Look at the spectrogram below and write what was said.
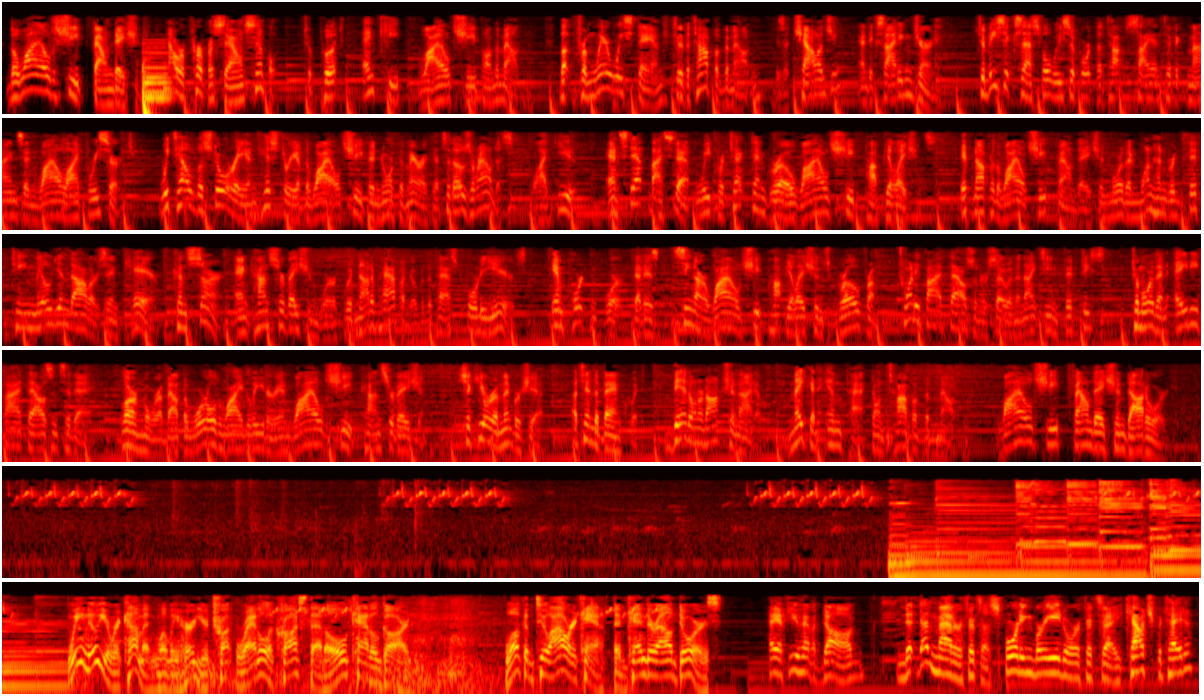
The Wild Sheep Foundation. Our purpose sounds simple to put and keep wild sheep on the mountain but from where we stand to the top of the mountain is a challenging and exciting journey. To be successful, we support the top scientific minds in wildlife research. We tell the story and history of the wild sheep in North America to those around us, like you. And step by step, we protect and grow wild sheep populations. If not for the Wild Sheep Foundation, more than $115 million in care, concern, and conservation work would not have happened over the past 40 years. Important work that has seen our wild sheep populations grow from 25,000 or so in the 1950s to more than 85,000 today. Learn more about the worldwide leader in wild sheep conservation. Secure a membership, attend a banquet, bid on an auction item, make an impact on top of the mountain. WildSheepFoundation.org. knew you were coming when we heard your truck rattle across that old cattle guard. Welcome to our camp at Kinder Outdoors. Hey, if you have a dog, it doesn't matter if it's a sporting breed or if it's a couch potato,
